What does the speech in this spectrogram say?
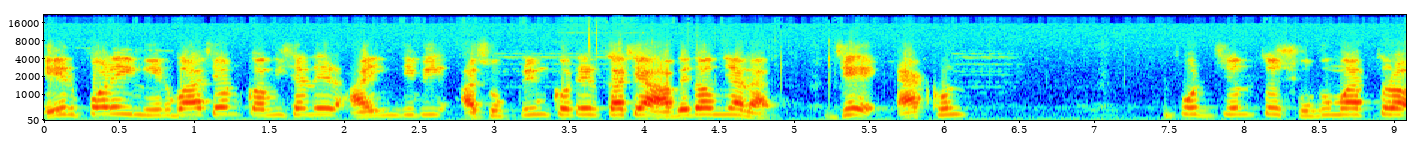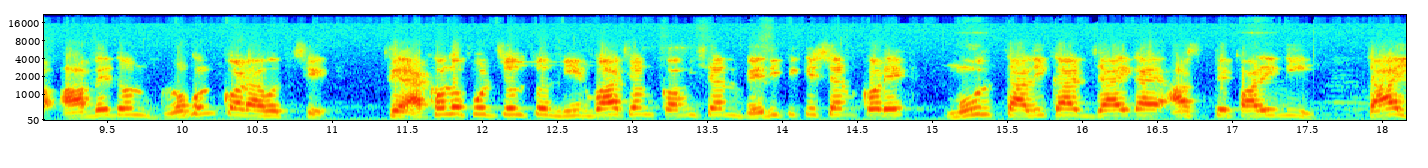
এরপরেই নির্বাচন কমিশনের আইনজীবী সুপ্রিম কোর্টের কাছে আবেদন জানান যে এখন পর্যন্ত শুধুমাত্র আবেদন গ্রহণ করা হচ্ছে তো এখনও পর্যন্ত নির্বাচন কমিশন ভেরিফিকেশন করে মূল তালিকার জায়গায় আসতে পারেনি। তাই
